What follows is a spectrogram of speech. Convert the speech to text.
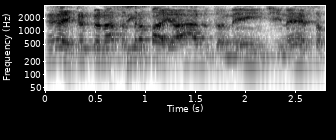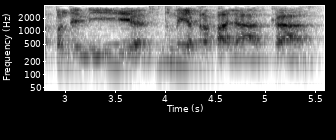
É, e campeonato Sim. atrapalhado também, de, né, essa pandemia, tudo meio atrapalhado, cara.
